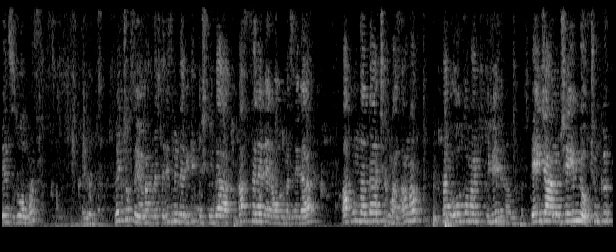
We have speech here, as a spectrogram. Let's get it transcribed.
Bensiz olmaz. Evet. Ben çok seviyorum arkadaşlar. İzmir'de bir gitmiştim. Daha kaç seneler oldu mesela. Aklımdan daha çıkmaz ama tabii o zamanki gibi heyecanım şeyim yok. Çünkü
